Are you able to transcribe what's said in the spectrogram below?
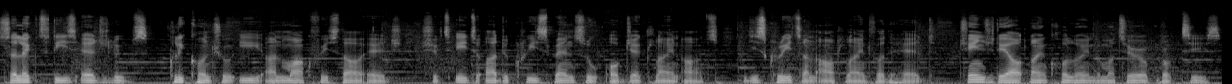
select these edge loops, click Ctrl E and mark freestyle edge. Shift A to add the grease pencil object line art. This creates an outline for the head. Change the outline color in the material properties.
